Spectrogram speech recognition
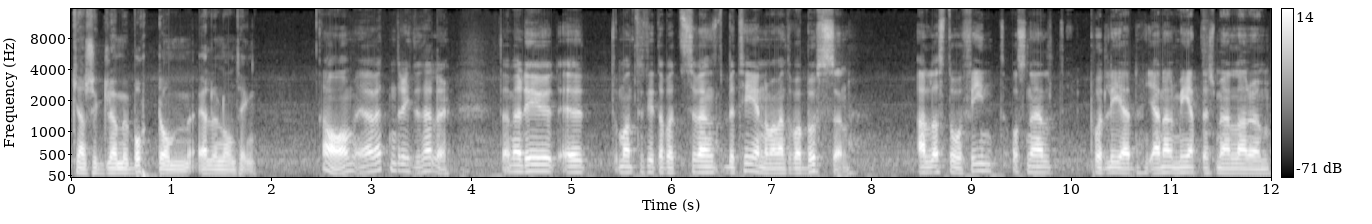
kanske glömmer bort dem eller någonting. ja jag vet inte riktigt heller. Men det är ju ett, om man tittar på ett svenskt beteende när man väntar på bussen. Alla står fint och snällt på ett led, gärna en meters mellanrum.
